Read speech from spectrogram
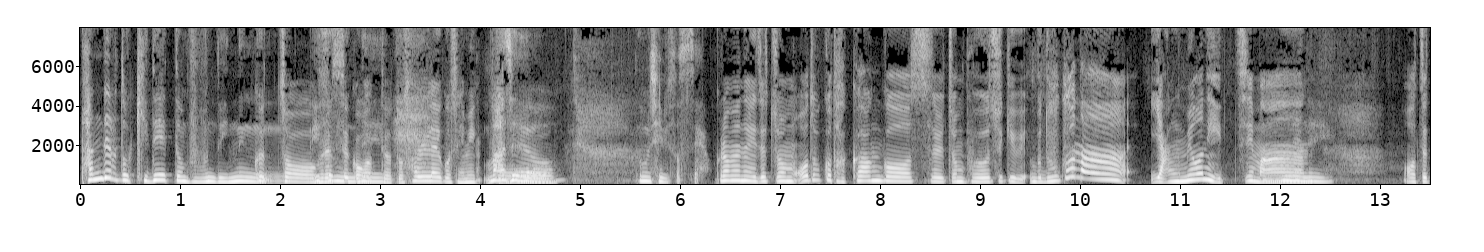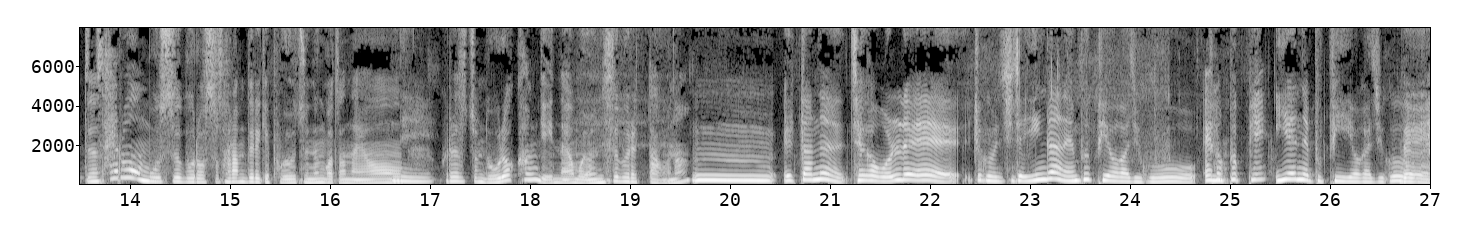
반대로 또 기대했던 부분도 있는 그쵸. 있었는데 그랬을 것 같아요. 또 설레고 재밌고. 맞아요. 너무 재밌었어요. 그러면은 이제 좀 어둡고 다크한 것을 좀 보여주기 위해, 뭐 누구나 양면이 있지만, 네네. 어쨌든 새로운 모습으로서 사람들에게 보여주는 거잖아요. 네. 그래서 좀 노력한 게 있나요? 뭐 연습을 했다거나? 음, 일단은 제가 원래 조금 진짜 인간 MFP여가지고 NFP? ENFP여가지고 네.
